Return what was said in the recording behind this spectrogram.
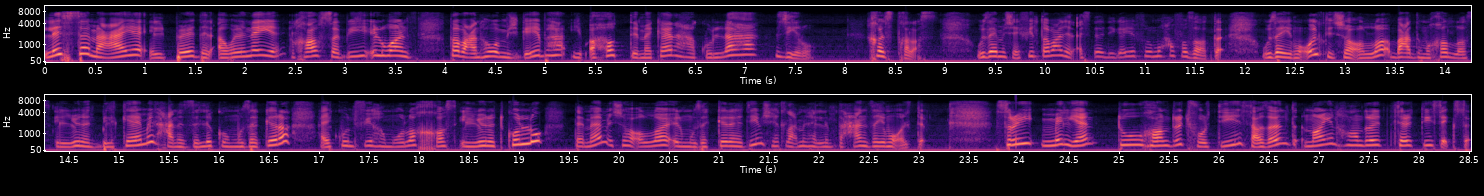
لسه معايا ال period الأولانية الخاصة بال ones. طبعا هو مش جايبها يبقى حط مكانها كلها zero. خلصت خلاص. وزي ما شايفين طبعا الأسئلة دي جاية في المحافظات. وزي ما قلت إن شاء الله بعد ما أخلص ال unit بالكامل هنزل لكم مذكره هيكون فيها ملخص ال unit كله. تمام؟ إن شاء الله المذكره دي مش هيطلع منها الامتحان زي ما قلت. 3 مليون 214936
